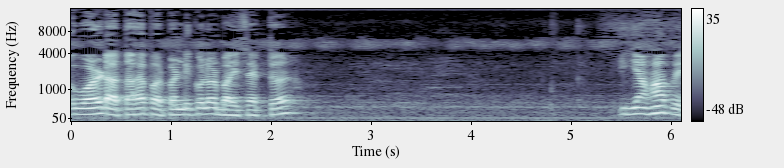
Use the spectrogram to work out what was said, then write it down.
वर्ड आता है परपेंडिकुलर बाइसेक्टर यहाँ पे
